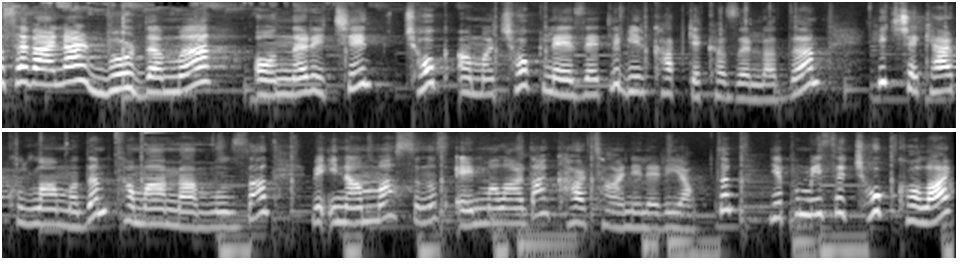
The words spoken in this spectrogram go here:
Pasta severler burada mı? Onlar için çok ama çok lezzetli bir cupcake hazırladım. Hiç şeker kullanmadım. Tamamen muzdan ve inanmazsınız elmalardan kar taneleri yaptım. Yapımı ise çok kolay.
